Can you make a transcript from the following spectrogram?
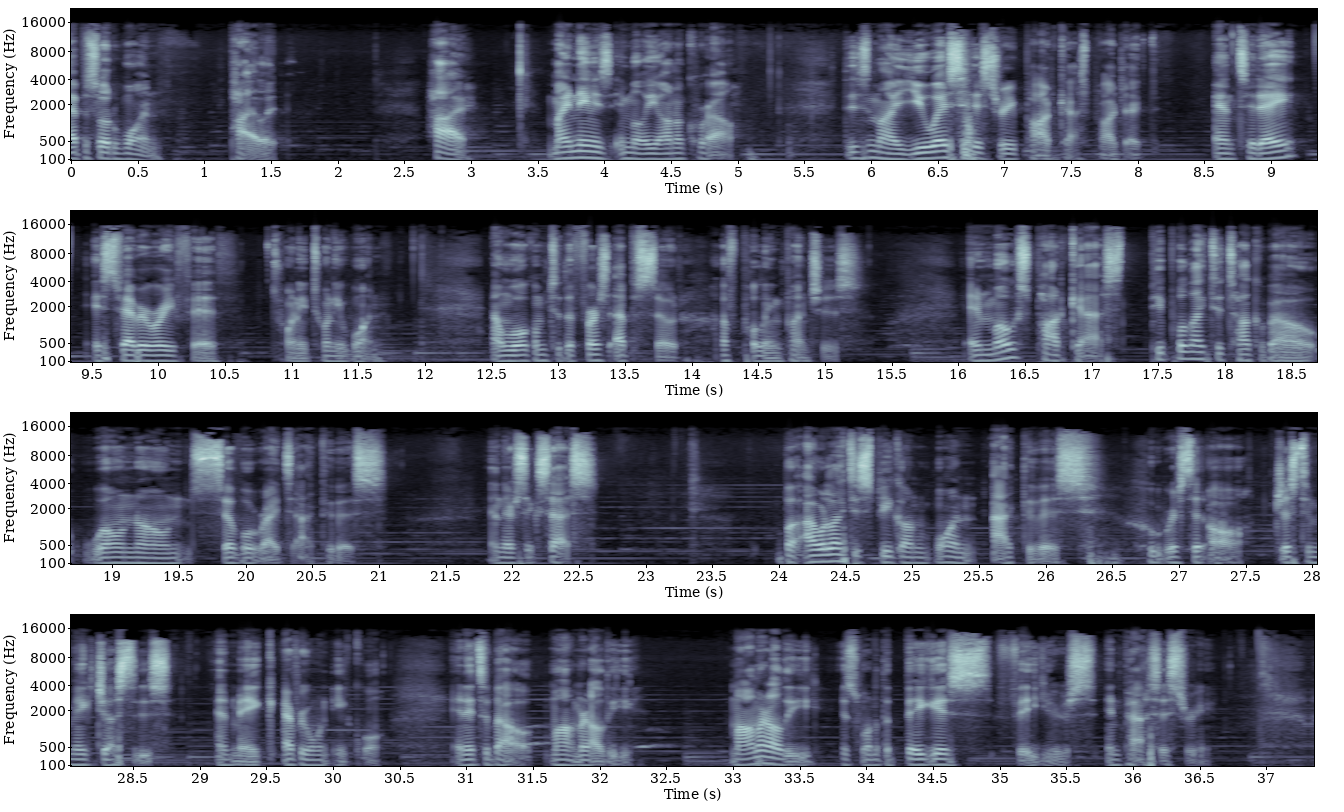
Episode 1 Pilot. Hi, my name is Emiliano Corral. This is my U.S. History Podcast project, and today is February 5th, 2021. And welcome to the first episode of Pulling Punches. In most podcasts, people like to talk about well known civil rights activists and their success. But I would like to speak on one activist who risked it all just to make justice and make everyone equal. And it's about Muhammad Ali. Muhammad Ali is one of the biggest figures in past history.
